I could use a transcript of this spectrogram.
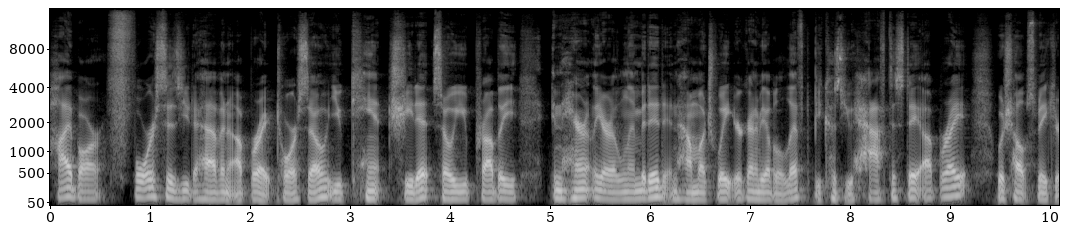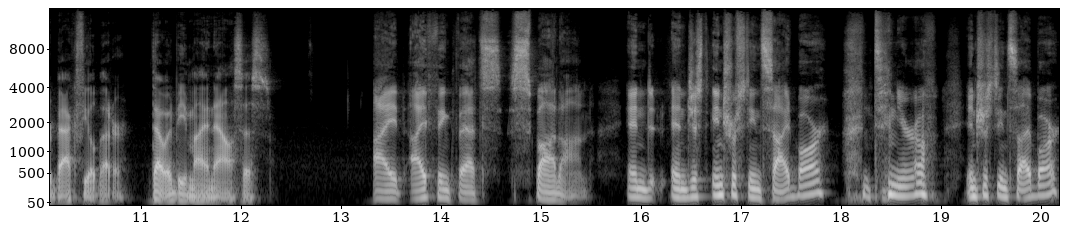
High bar forces you to have an upright torso. You can't cheat it. So you probably inherently are limited in how much weight you're going to be able to lift because you have to stay upright, which helps make your back feel better. That would be my analysis. I I think that's spot on. And and just interesting sidebar, De Niro, interesting sidebar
